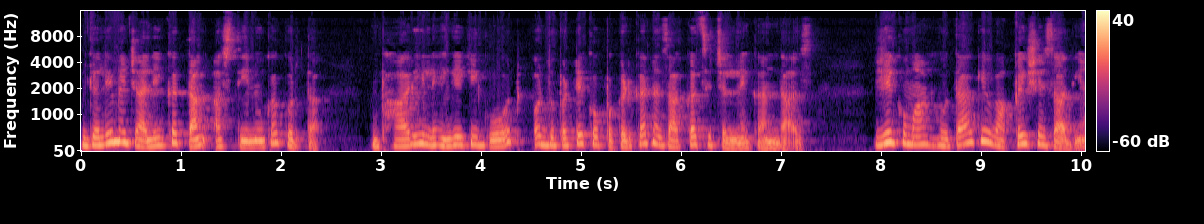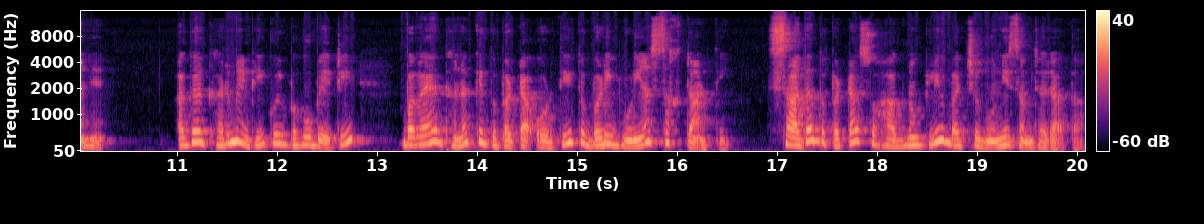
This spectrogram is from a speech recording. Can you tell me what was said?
गले में जाली का तंग आस्तीनों का कुर्ता भारी लहंगे की गोट और दुपट्टे को पकड़कर नजाकत से चलने का अंदाज। ये गुमान होता कि वाकई शहजादियाँ हैं। अगर घर में भी कोई बहू बेटी बगैर धनक के दुपट्टा ओढ़ती तो बड़ी बूढ़ियाँ सख्त डांटती। सादा दुपट्टा सुहागनों के लिए बदशगुनी समझा जाता।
